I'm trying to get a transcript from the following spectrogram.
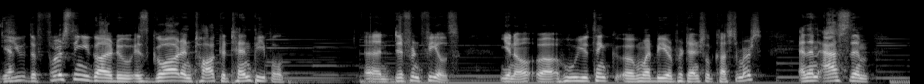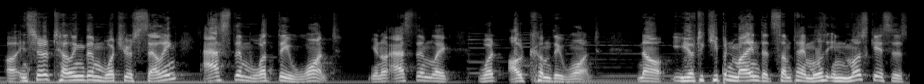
Yeah. You the first thing you got to do is go out and talk to ten people, uh, different fields. You know uh, who you think uh, might be your potential customers, and then ask them uh, instead of telling them what you're selling, ask them what they want. You know, ask them like what outcome they want. Now you have to keep in mind that sometimes, most, in most cases,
